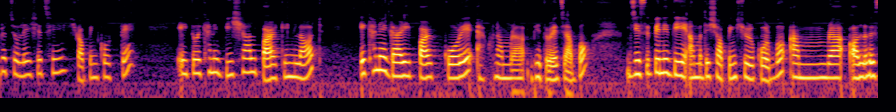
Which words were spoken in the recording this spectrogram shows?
আমরা চলে এসেছি শপিং করতে। এই তো এখানে বিশাল পার্কিং লট এখানে গাড়ি পার্ক করে এখন আমরা ভেতরে যাব। জেসিপেনি দিয়ে আমাদের শপিং শুরু করব। আমরা অলওয়েজ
